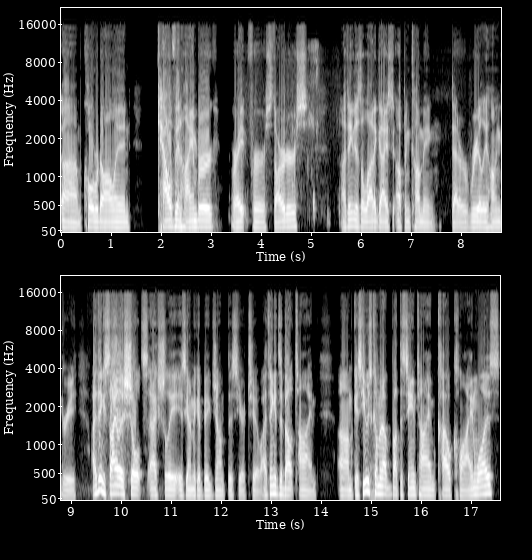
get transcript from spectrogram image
um, Cole Redalen, Calvin Heimburg, right for starters. I think there's a lot of guys up and coming that are really hungry. I think Silas Schultz actually is going to make a big jump this year too. I think it's about time because he was coming up about the same time Kyle Klein was,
